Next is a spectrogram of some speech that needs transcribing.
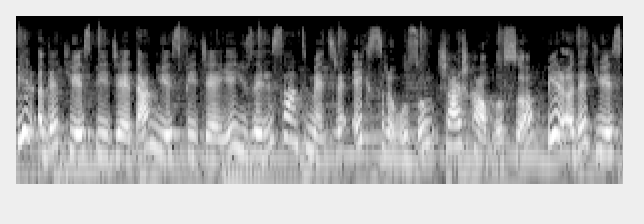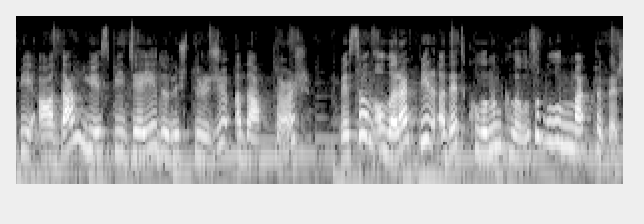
bir adet USB-C'den USB-C'ye 150 cm ekstra uzun şarj kablosu, bir adet USB-A'dan USB-C'ye dönüştürücü adaptör, ve son olarak bir adet kullanım kılavuzu bulunmaktadır.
